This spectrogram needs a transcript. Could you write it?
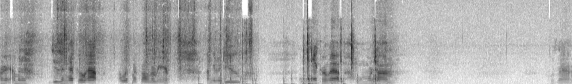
Alright, I'm gonna do the Necro app. I left my phone over here. I'm gonna do the Necro app one more time. What was that?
